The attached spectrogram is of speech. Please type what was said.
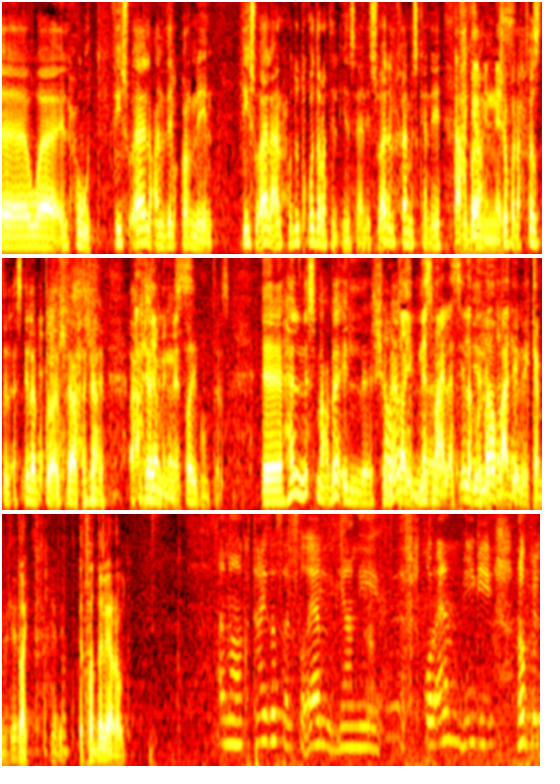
آه والحوت في سؤال عن ذي القرنين في سؤال عن حدود قدرة الإنسان السؤال الخامس كان إيه أحجام الناس. شوف أنا حفظت الأسئلة بتوع بتاعتك أحجام. أهي. أحجام الناس. طيب ممتاز هل نسمع باقي الشباب طيب نسمع الأسئلة كلها. وبعدين. نكمل. طيب. اتفضلي يا روضه أنا كنت عايزة أسأل سؤال يعني في القرآن بيجي رب الم...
